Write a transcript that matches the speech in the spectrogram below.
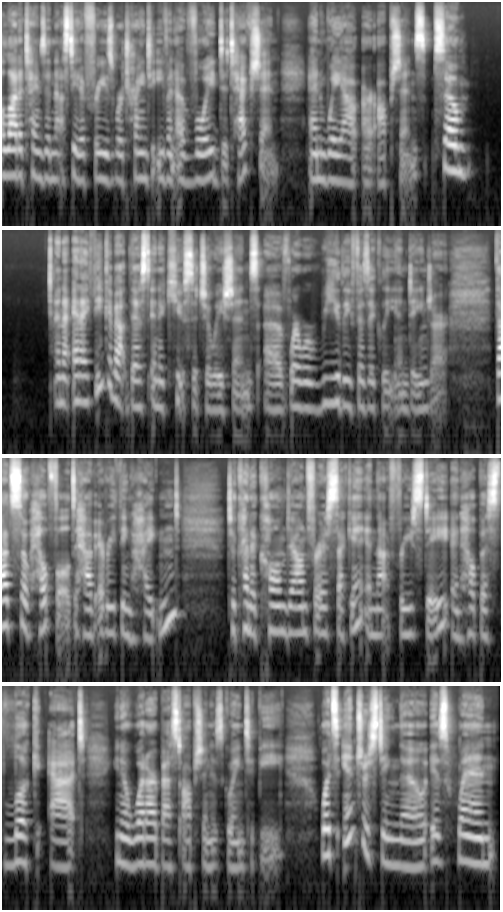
A lot of times in that state of freeze, we're trying to even avoid detection and weigh out our options. So, and I, and I think about this in acute situations of where we're really physically in danger. That's so helpful to have everything heightened to kind of calm down for a second in that freeze state and help us look at, you know, what our best option is going to be. What's interesting though is when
